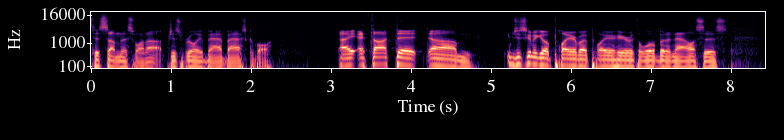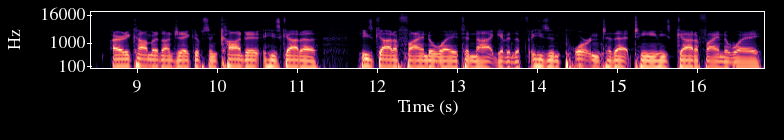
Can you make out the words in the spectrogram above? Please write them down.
to sum this one up. Just really bad basketball. I, I thought that um, I'm just going to go player by player here with a little bit of analysis. I already commented on Jacobson. Conditt, he's got to he's got to find a way to not get into. He's important to that team. He's got to find a way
